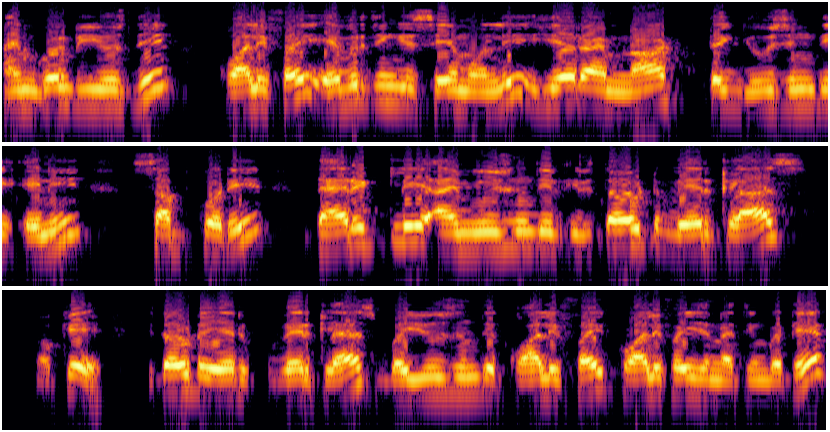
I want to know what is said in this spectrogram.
i'm going to use the qualify. Everything is same only. Here i'm not using the any subquery. Directly i'm using the without where class okay? Without where, where class by using the qualify. Qualify is nothing but a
